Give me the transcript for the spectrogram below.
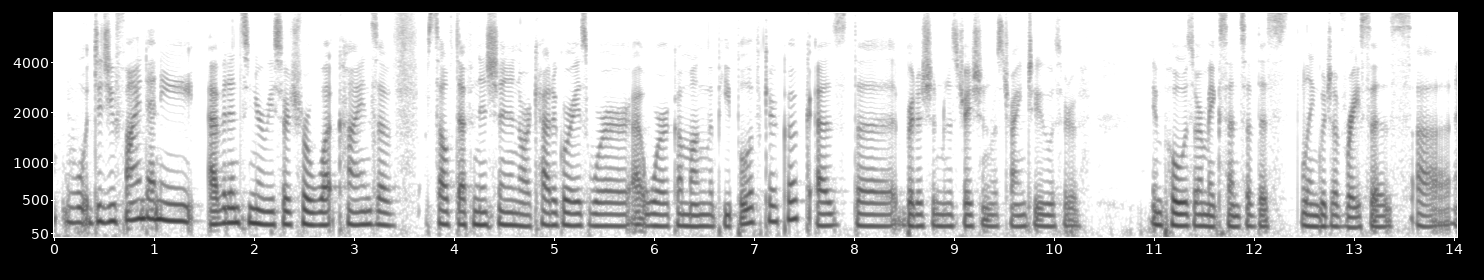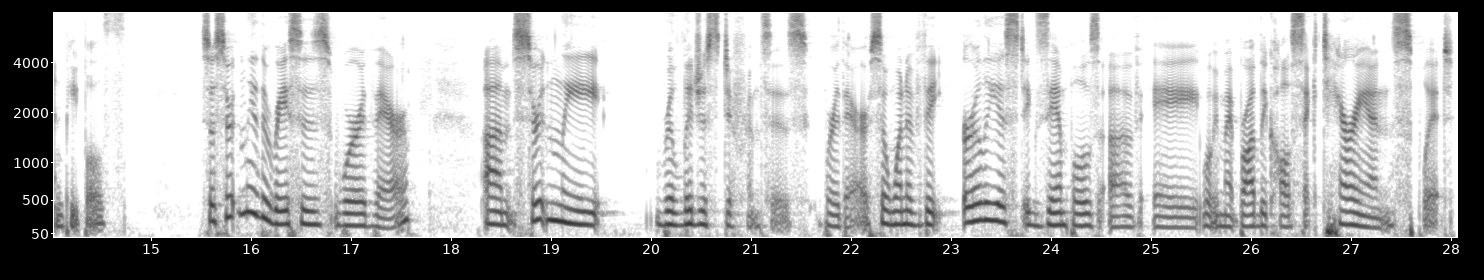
it. What, did you find any evidence in your research for what kinds of self definition or categories were at work among the people of Kirkuk as the British administration was trying to sort of impose or make sense of this language of races uh, and peoples? So, certainly the races were there. Um, certainly, religious differences were there. So, one of the earliest examples of a what we might broadly call sectarian split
